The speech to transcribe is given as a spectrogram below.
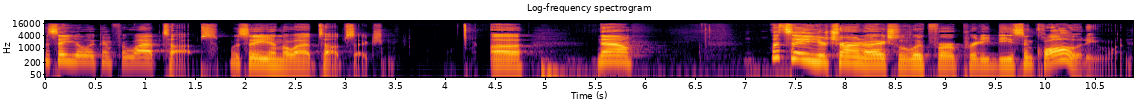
Let's say you're looking for laptops. Let's say you're in the laptop section. Uh, now, let's say you're trying to actually look for a pretty decent quality one.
